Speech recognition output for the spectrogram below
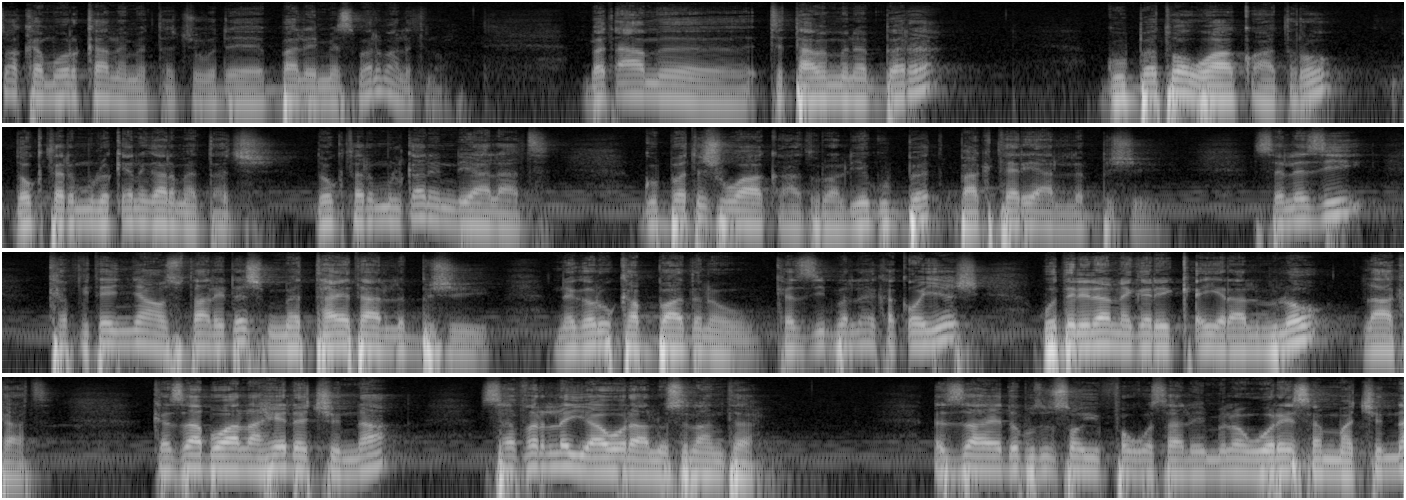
እሷ ከሞርካ ነው የመጣችው ወደ ባሌ መስመር ማለት ነው። በጣም ትታመም ነበረ። ጉበቷ ውሃ ቋጥሮ ዶክተር ሙሉቀን ጋር መጣች። ዶክተር ሙሉቀን እንዲህ አላት፣ ጉበትሽ ውሃ ቋጥሯል፣ የጉበት ባክቴሪያ አለብሽ። ስለዚህ ከፍተኛ ሆስፒታል ሄደሽ መታየት አለብሽ። ነገሩ ከባድ ነው፣ ከዚህ በላይ ከቆየሽ ወደ ሌላ ነገር ይቀይራል ብሎ ላካት። ከዛ በኋላ ሄደችና ሰፈር ላይ ያወራሉ ስላንተ እዛ ሄዶ ብዙ ሰው ይፈወሳል የሚለውን ወሬ ሰማችና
